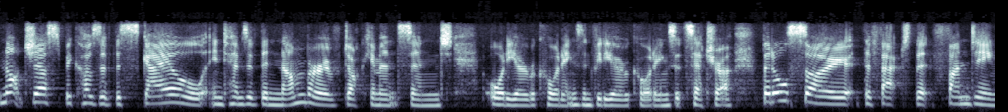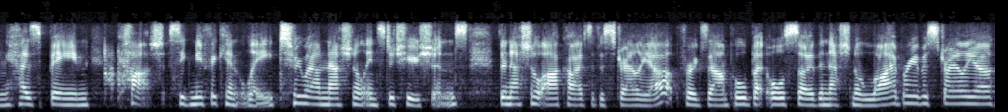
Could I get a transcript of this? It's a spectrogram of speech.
not just because of the scale in terms of the number of documents and audio recordings and video recordings, etc., but also the fact that funding has been cut significantly to our national institutions, the National Archives of Australia, for example, but also the National Library of Australia,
